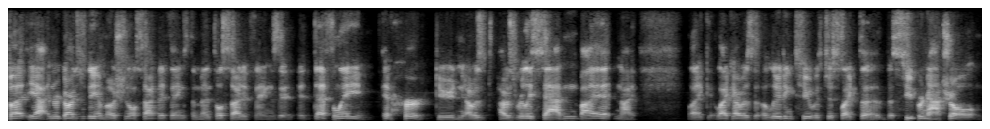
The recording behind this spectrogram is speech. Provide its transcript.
but yeah, in regards to the emotional side of things, the mental side of things, it, it definitely it hurt, dude. And I was I was really saddened by it, and I like like I was alluding to with just like the the supernatural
